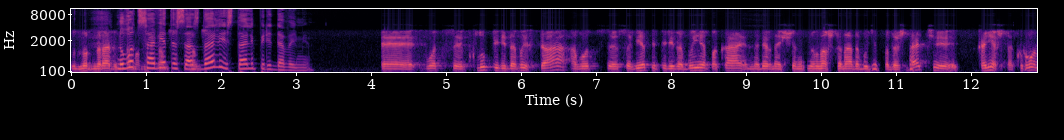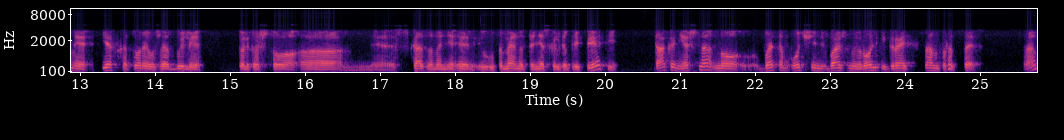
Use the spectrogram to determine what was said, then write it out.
нравится. Ну вот советы нам, создали и стали передовыми. Э, вот э, клуб передовых, да, а вот э, советы передовые пока, наверное, еще немножко надо будет подождать. Конечно, кроме тех, которые уже были только что э, сказано, не, упомянуто несколько предприятий, да, конечно, но в этом очень важную роль играет сам процесс. Да?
